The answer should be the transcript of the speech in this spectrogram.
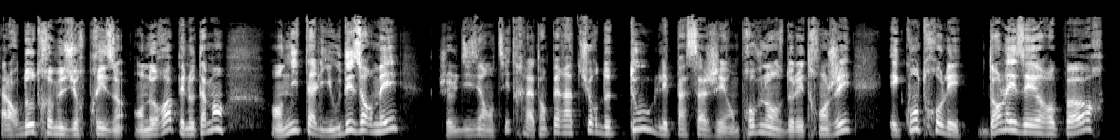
Alors d'autres mesures prises en Europe et notamment en Italie, où désormais je le disais en titre, la température de tous les passagers en provenance de l'étranger est contrôlée dans les aéroports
